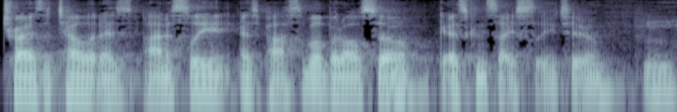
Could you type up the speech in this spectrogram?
tries to tell it as honestly as possible, but also mm. as concisely too. Mm.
